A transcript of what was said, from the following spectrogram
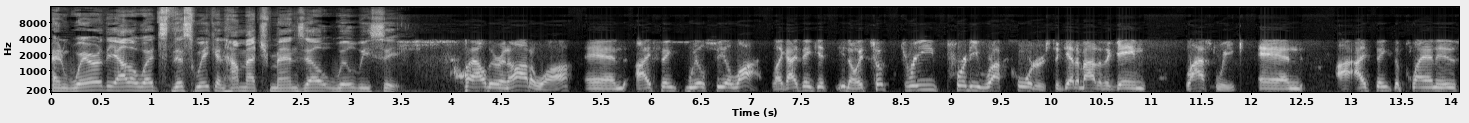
And where are the Alouettes this week and how much Manziel will we see? Well, they're in Ottawa, and I think we'll see a lot. Like I think it, you know, it took three pretty rough quarters to get him out of the game last week, and I think the plan is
